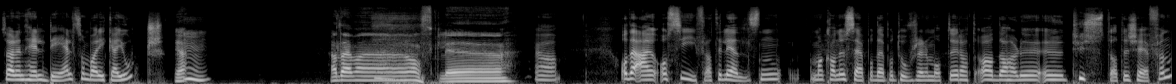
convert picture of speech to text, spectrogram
Så er det en hel del som bare ikke er gjort. Ja. Mm. ja, det er vanskelig Ja. Og det er jo å si fra til ledelsen Man kan jo se på det på to forskjellige måter. At ah, da har du uh, tysta til sjefen.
